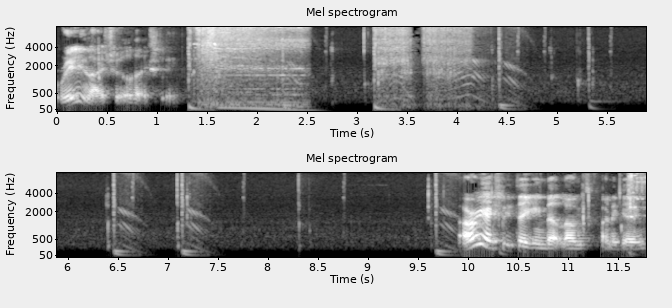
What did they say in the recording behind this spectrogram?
Really nice wheels actually. Are we actually taking that long to find a game?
